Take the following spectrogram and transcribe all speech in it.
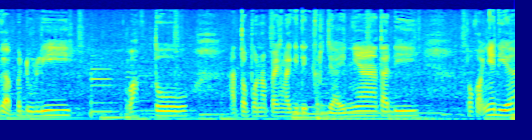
Nggak peduli waktu ataupun apa yang lagi dikerjainnya tadi. Pokoknya dia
